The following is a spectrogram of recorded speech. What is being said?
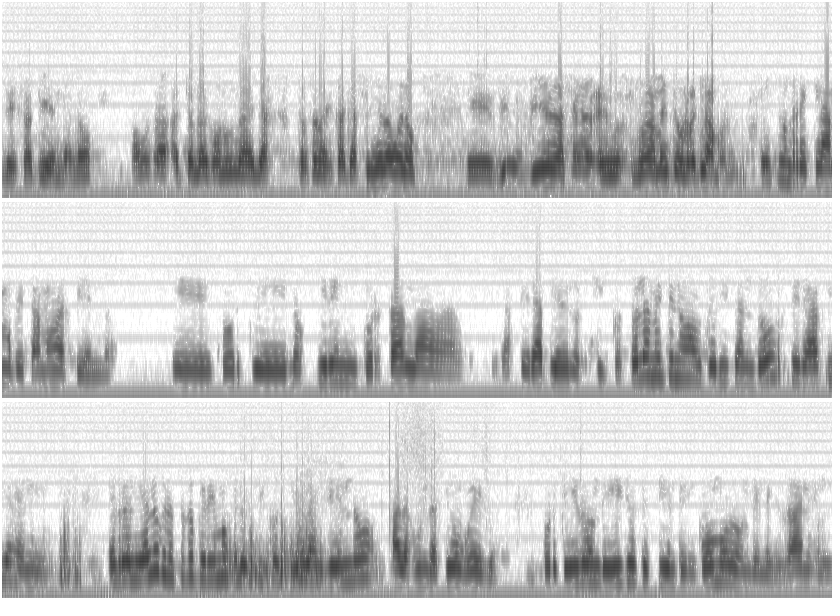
les atiendan, ¿no? Vamos a, a charlar con una de las personas que está acá. Señora, bueno, eh, vi- vienen a hacer nuevamente un reclamo, ¿no? es un reclamo que estamos haciendo, eh, porque nos quieren cortar la, terapia de los chicos. Solamente nos autorizan dos terapias. En, en realidad lo que nosotros queremos es que los chicos sigan yendo a la Fundación Huella, porque es donde ellos se sienten cómodos, donde les dan el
